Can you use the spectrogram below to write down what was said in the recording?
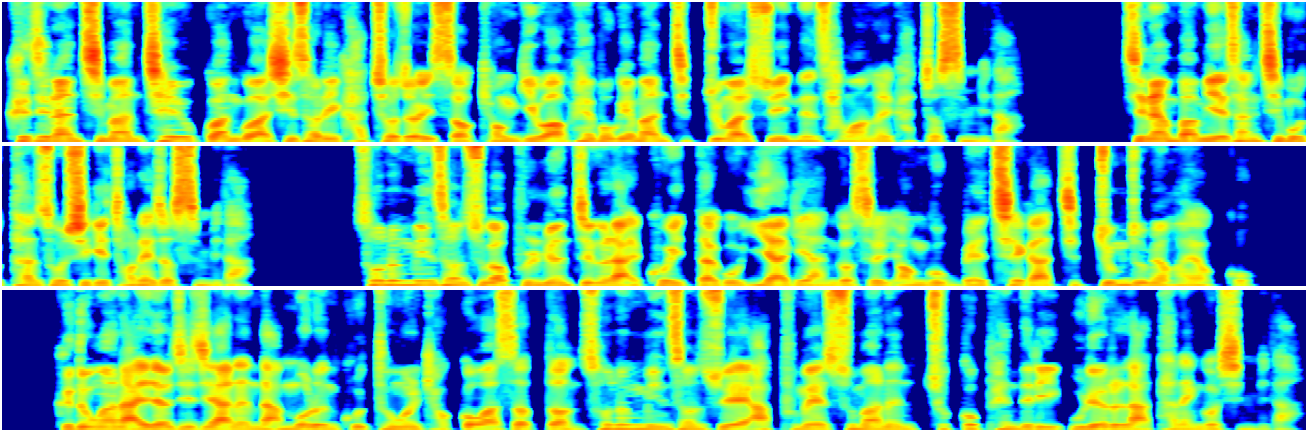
크진 않지만 체육관과 시설이 갖춰져 있어 경기와 회복에만 집중할 수 있는 상황을 갖췄습니다. 지난밤 예상치 못한 소식이 전해졌습니다. 손흥민 선수가 불면증을 앓고 있다고 이야기한 것을 영국 매체가 집중 조명하였고 그동안 알려지지 않은 남모른 고통을 겪어왔었던 손흥민 선수의 아픔에 수많은 축구 팬들이 우려를 나타낸 것입니다.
